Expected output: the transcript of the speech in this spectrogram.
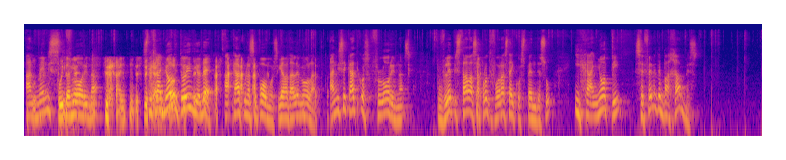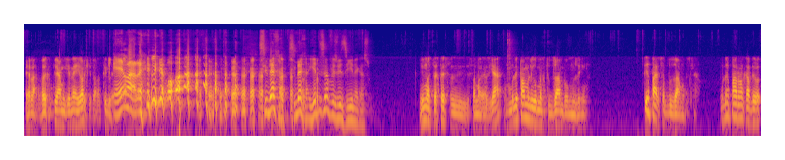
αν μένεις Που στη ήταν Φλόρινα, στη, Χανι... Στη Χανιώτη το ίδιο, ναι. Α, άκου να σε πω όμως, για να τα λέμε όλα. Αν είσαι κάτοικος Φλόρινας που βλέπεις θάλασσα πρώτη φορά στα 25 σου, η Χανιώτη σε φαίνεται μπαχάμες. Έλα, εδώ πήγαμε και Νέα Υόρκη τώρα, τι λέει. Έλα, ρε, λίγο. συνέχα, συνέχα. Γιατί σε αμφισβήτησε η γυναίκα σου; Είμαστε χθες στα μαγαζιά, μου λέει πάμε λίγο μέχρι το τζάμπο, μου λέει. Τι πάρεις από το τζάμπο, τη λέω. Μου λέει πάρω ένα καρδιο,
